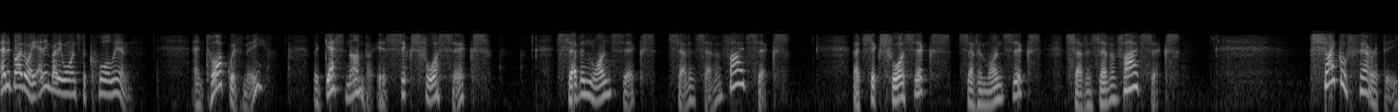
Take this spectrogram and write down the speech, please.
and by the way, anybody wants to call in and talk with me, the guest number is 646 716 7756. That's 646 716 7756. Psychotherapy,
